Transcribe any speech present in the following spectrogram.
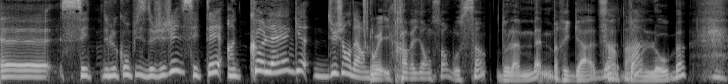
euh, c'est le complice de GG, c'était un collègue du gendarme. Oui, ils travaillaient ensemble au sein de la même brigade Sympa. dans l'Aube.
